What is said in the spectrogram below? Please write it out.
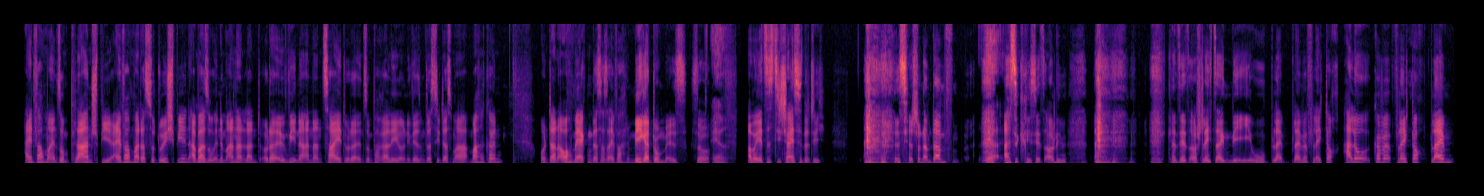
einfach mal in so einem Planspiel, einfach mal das so durchspielen, aber Mhm. so in einem anderen Land oder irgendwie in einer anderen Zeit oder in so einem Paralleluniversum, dass sie das mal machen können und dann auch merken, dass das einfach mega dumm ist, so. Ja. Aber jetzt ist die Scheiße natürlich, ist ja schon am Dampfen. ja Also kriegst du jetzt auch nicht mehr. Kannst du jetzt auch schlecht sagen, nee, EU, bleib, bleiben wir vielleicht doch. Hallo, können wir vielleicht doch bleiben?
